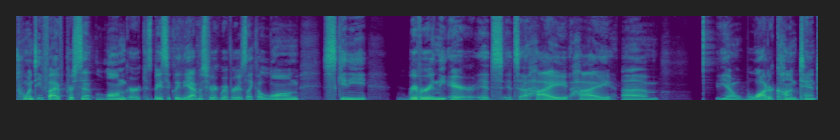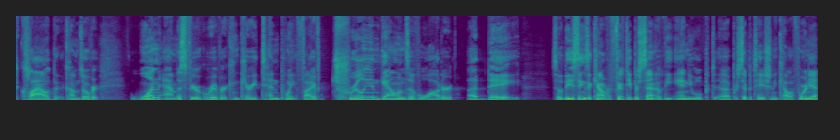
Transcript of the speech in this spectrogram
25% longer because basically the atmospheric river is like a long, skinny, river in the air. It's it's a high high um, you know water content cloud that comes over. One atmospheric river can carry 10.5 trillion gallons of water a day. So these things account for 50% of the annual uh, precipitation in California,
